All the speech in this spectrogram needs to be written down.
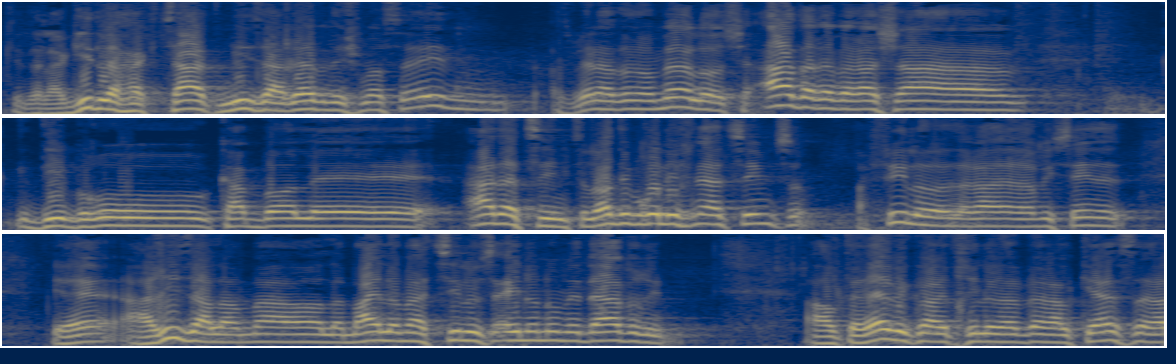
כדי להגיד לך קצת מי זה הרב נשמע סעידן, אז בן אדם אומר לו שעד הרב רש"ב דיברו קבול עד הצמצום, לא דיברו לפני הצמצום. אפילו רבי סעידן, האריזה אמר, למיילו מאצילוס אין לנו מדברים. אלתר רבי כבר התחיל לדבר על כסר,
